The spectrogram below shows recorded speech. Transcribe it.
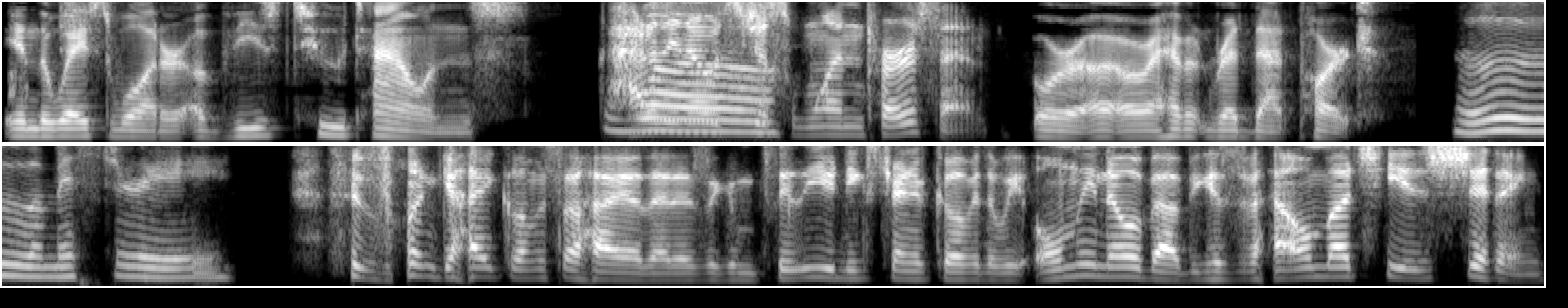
in the wastewater of these two towns. How do they know it's just one person? Or, uh, or I haven't read that part. Ooh, a mystery. There's one guy in Columbus, Ohio that has a completely unique strain of COVID that we only know about because of how much he is shitting.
